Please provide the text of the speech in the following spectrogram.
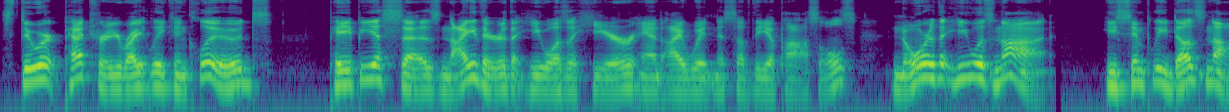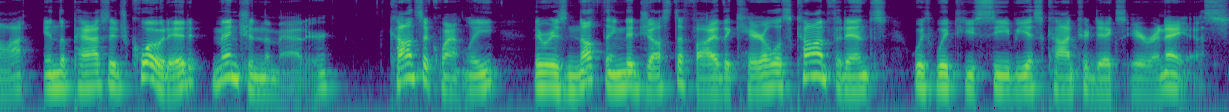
Stewart Petrie rightly concludes Papias says neither that he was a hearer and eyewitness of the apostles, nor that he was not. He simply does not, in the passage quoted, mention the matter. Consequently, there is nothing to justify the careless confidence with which Eusebius contradicts Irenaeus.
